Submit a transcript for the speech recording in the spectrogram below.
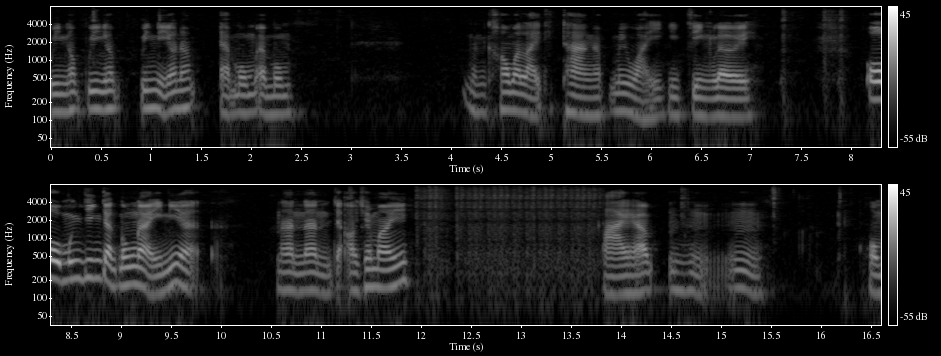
วิ่งครับวิ่งครับ วิ่งหนีแล้วนะแอบมุมแอบมุม มันเข้ามาหลายทิศทางครับ ไม่ไหวจริง ๆเลย โอ้ มึงยิงจากตรงไหนเนี่ย นั่นนั่นจะเอาใช่ไหม ตายครับ อืมผม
